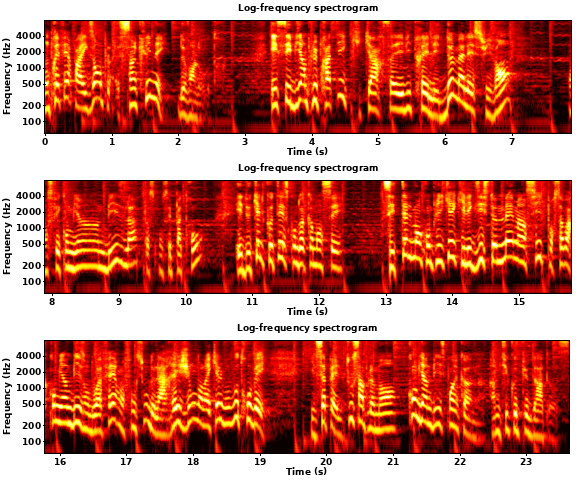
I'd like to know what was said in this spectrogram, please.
On préfère par exemple s'incliner devant l'autre. Et c'est bien plus pratique, car ça éviterait les deux malaises suivants. On se fait combien de bises là? Parce qu'on ne sait pas trop. Et de quel côté est-ce qu'on doit commencer? C'est tellement compliqué qu'il existe même un site pour savoir combien de bises on doit faire en fonction de la région dans laquelle vous vous trouvez. Il s'appelle tout simplement combiendebises.com. Un petit coup de pub gratos.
